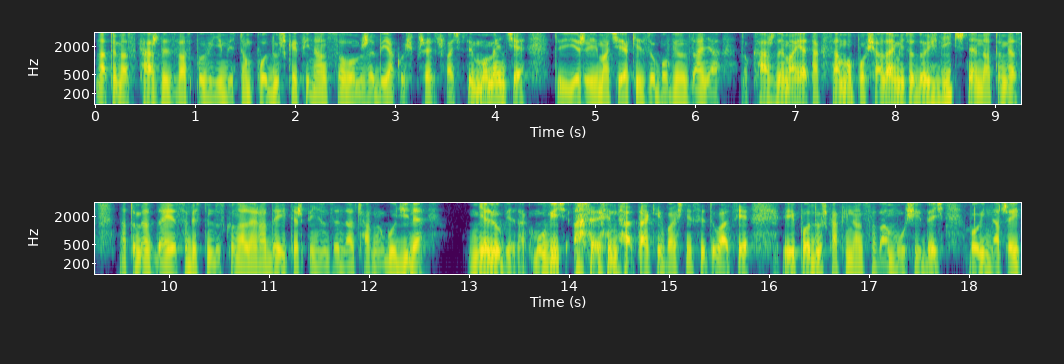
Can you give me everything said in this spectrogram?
natomiast każdy z Was powinien mieć tą poduszkę finansową, żeby jakoś przetrwać w tym momencie. Jeżeli macie jakieś zobowiązania, no każdy ma, ja tak samo posiadam i to dość liczne, natomiast, natomiast daję sobie z tym doskonale radę i też pieniądze na czarną godzinę nie lubię tak mówić, ale na takie właśnie sytuacje poduszka finansowa musi być, bo inaczej,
